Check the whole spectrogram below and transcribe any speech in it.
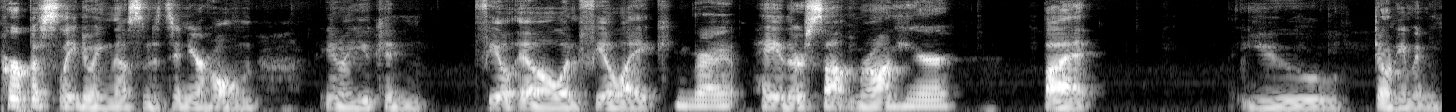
purposely doing this and it's in your home, you know, you can feel ill and feel like, Right. hey, there's something wrong here, but you don't even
